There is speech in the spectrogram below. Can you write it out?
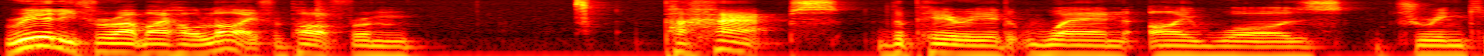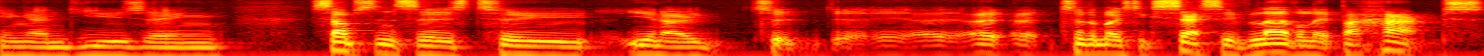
really throughout my whole life, apart from perhaps the period when I was drinking and using substances to, you know, to, uh, uh, to the most excessive level. It perhaps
